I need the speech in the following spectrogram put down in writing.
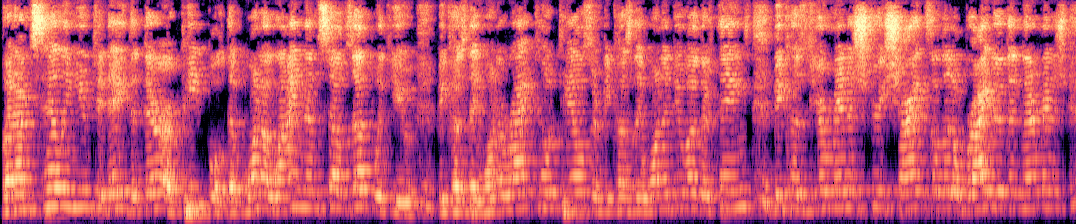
But I'm telling you today that there are people that want to line themselves up with you because they want to ride coattails or because they want to do other things, because your ministry shines a little brighter than their ministry.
